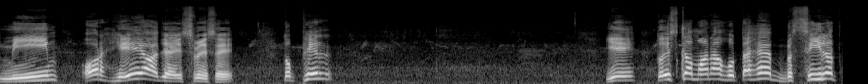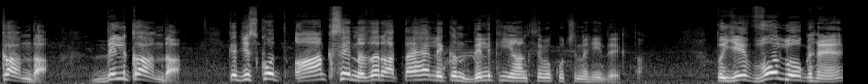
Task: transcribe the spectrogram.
मीम और हे आ जाए इसमें से तो फिर ये तो इसका माना होता है, बसीरत का अंधा, दिल का अंधा, कि जिसको आँख से नज़र आता है, लेकिन दिल की आँख से वो कुछ नहीं देखता। तो ये वो लोग हैं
